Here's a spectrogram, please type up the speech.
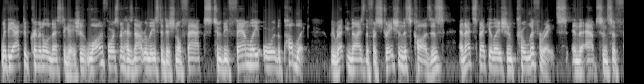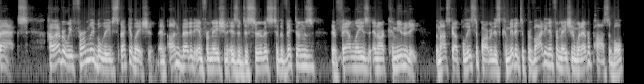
With the active criminal investigation, law enforcement has not released additional facts to the family or the public. We recognize the frustration this causes, and that speculation proliferates in the absence of facts. However, we firmly believe speculation and unvetted information is a disservice to the victims, their families, and our community. The Moscow Police Department is committed to providing information whenever possible,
